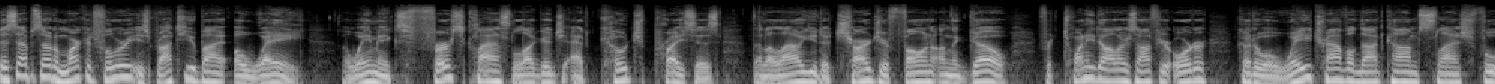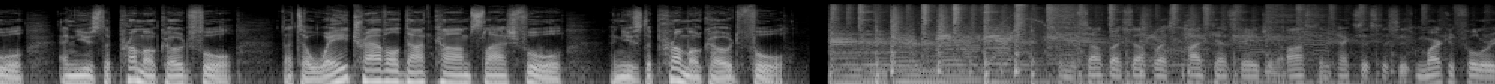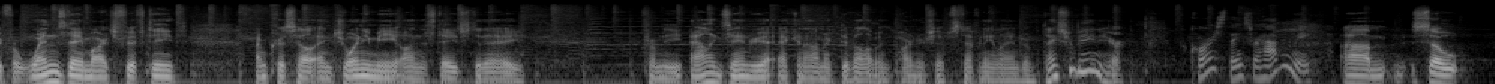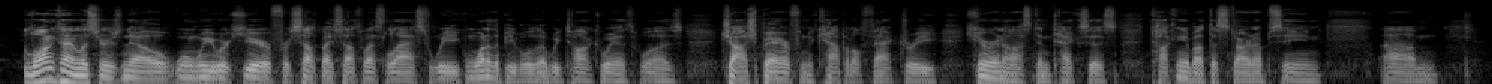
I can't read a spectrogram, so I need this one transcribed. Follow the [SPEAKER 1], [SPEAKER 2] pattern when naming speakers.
[SPEAKER 1] This episode of Market Foolery is brought to you by Away. Away makes first class luggage at coach prices that allow you to charge your phone on the go. For $20 off your order, go to awaytravel.com slash fool and use the promo code FOOL. That's awaytravel.com slash fool and use the promo code FOOL. From the South by Southwest podcast stage in Austin, Texas, this is Market Foolery for Wednesday, March 15th. I'm Chris Hill, and joining me on the stage today from the Alexandria Economic Development Partnership, Stephanie Landrum. Thanks for being here.
[SPEAKER 2] Of course. Thanks for having me.
[SPEAKER 1] Um, so, longtime listeners know when we were here for South by Southwest last week, one of the people that we talked with was Josh Baer from the Capital Factory here in Austin, Texas, talking about the startup scene. Um,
